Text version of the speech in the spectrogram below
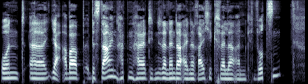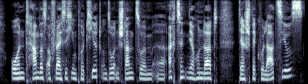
Und äh, ja, aber bis dahin hatten halt die Niederländer eine reiche Quelle an Gewürzen und haben das auch fleißig importiert und so entstand so im äh, 18. Jahrhundert der Spekulatius,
